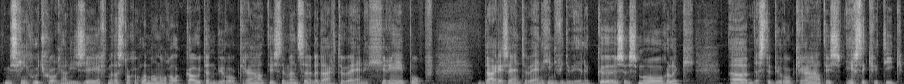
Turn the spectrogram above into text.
misschien goed georganiseerd, maar dat is toch allemaal nogal koud en bureaucratisch. De mensen hebben daar te weinig greep op. Daar zijn te weinig individuele keuzes mogelijk. Uh, dat is te bureaucratisch. Eerste kritiek.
